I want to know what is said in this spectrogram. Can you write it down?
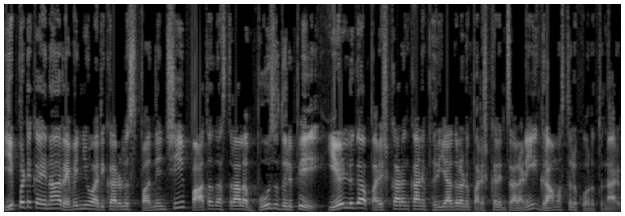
ఇప్పటికైనా రెవెన్యూ అధికారులు స్పందించి పాత దస్త్రాల బూజు దులిపి ఏళ్ళుగా పరిష్కారం కాని ఫిర్యాదులను పరిష్కరించాలని గ్రామస్తులు కోరుతున్నారు.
